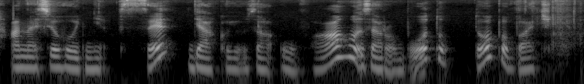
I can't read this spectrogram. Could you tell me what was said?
А на сьогодні все. Дякую за увагу, за роботу. До побачення!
